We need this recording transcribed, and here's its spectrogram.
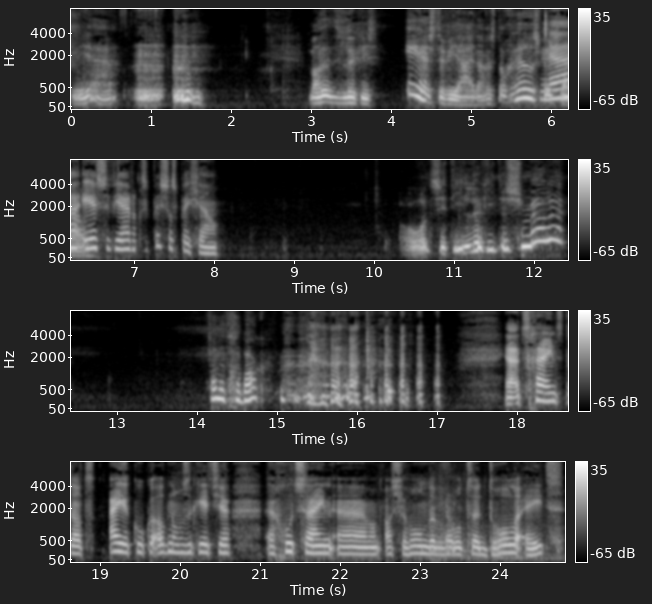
Ja. Want het is Lucky's eerste verjaardag. Is toch heel speciaal. Ja, eerste verjaardag is best wel speciaal. Oh, wat zit die Lucky te smellen? Van het gebak. Ja, het schijnt dat eierkoeken ook nog eens een keertje eh, goed zijn. eh, want als je honden bijvoorbeeld eh, drollen eet,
